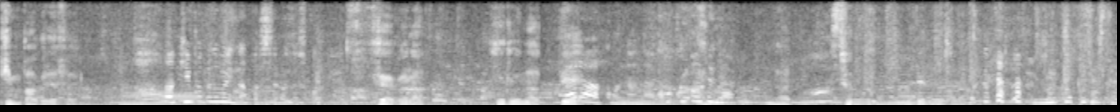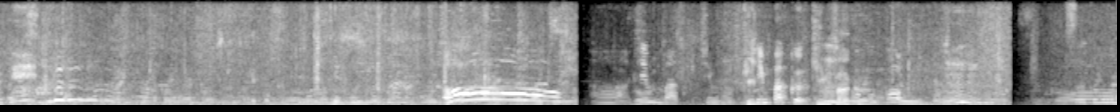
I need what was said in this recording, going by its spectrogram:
金箔です。あ、金箔の上になんかしてるんですか？そやから古なって。あら、こんななる。ここまでなる。な、ちょっと見てください。見てください。ああ。金箔、金箔、金箔。うん。すごい。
